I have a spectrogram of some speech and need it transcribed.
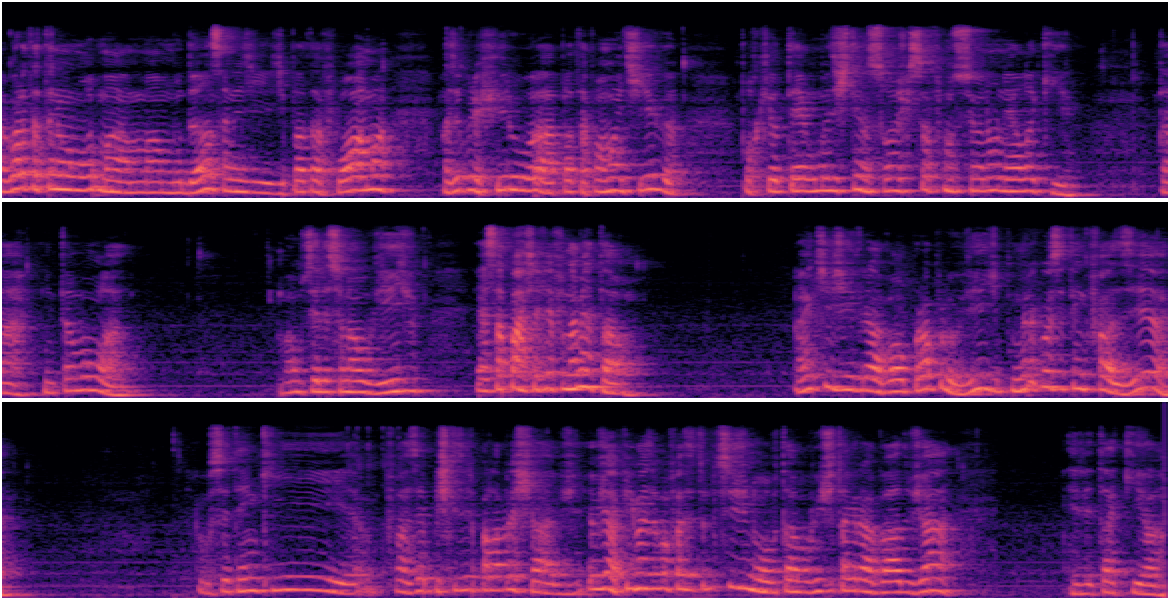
Agora está tendo uma, uma mudança né, de, de, plataforma, mas eu prefiro a plataforma antiga porque eu tenho algumas extensões que só funcionam nela aqui. Tá, então vamos lá. Vamos selecionar o vídeo. Essa parte aqui é fundamental. Antes de gravar o próprio vídeo, a primeira coisa que você tem que fazer você tem que fazer a pesquisa de palavras-chave. Eu já fiz, mas eu vou fazer tudo isso de novo, tá? O vídeo está gravado já. Ele está aqui, ó.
